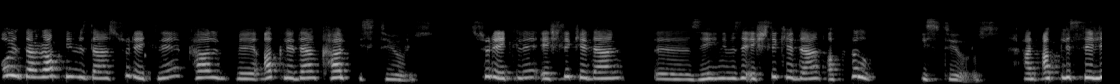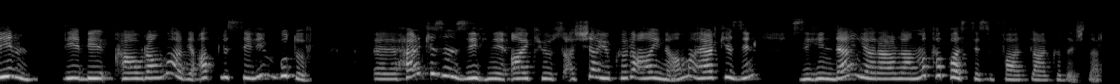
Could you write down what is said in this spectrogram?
O yüzden Rabbimizden sürekli kalp, e, akleden kalp istiyoruz. Sürekli eşlik eden, e, zihnimize eşlik eden akıl istiyoruz. Hani aklı selim diye bir kavram var ya, aklı selim budur. E, herkesin zihni, IQ'su aşağı yukarı aynı ama herkesin zihinden yararlanma kapasitesi farklı arkadaşlar.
